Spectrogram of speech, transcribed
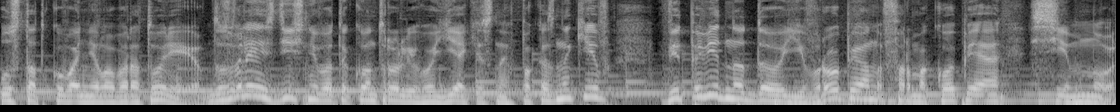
Устаткування лабораторії дозволяє здійснювати контроль його якісних показників відповідно до European Pharmacopoeia 7.0,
